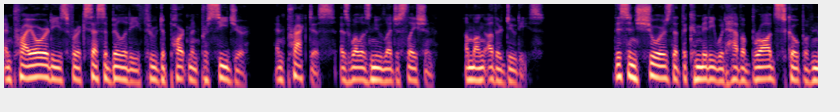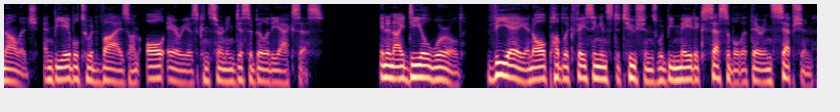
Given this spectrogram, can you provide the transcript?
and priorities for accessibility through department procedure and practice as well as new legislation, among other duties. This ensures that the committee would have a broad scope of knowledge and be able to advise on all areas concerning disability access. In an ideal world, VA and all public-facing institutions would be made accessible at their inception,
